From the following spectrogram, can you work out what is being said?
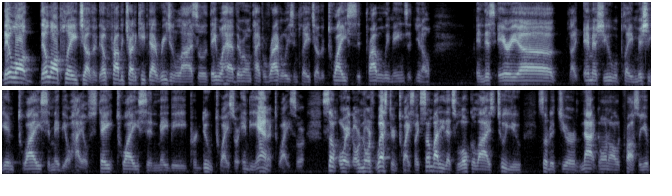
they'll all they'll all play each other. They'll probably try to keep that regionalized so that they will have their own type of rivalries and play each other twice. It probably means that you know in this area like MSU will play Michigan twice and maybe Ohio State twice and maybe Purdue twice or Indiana twice or some or or Northwestern twice like somebody that's localized to you so that you're not going all across so you're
